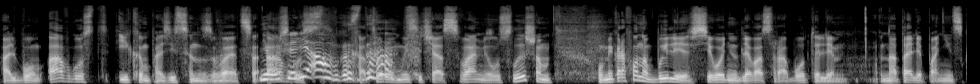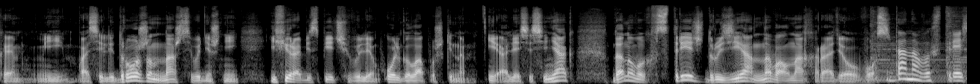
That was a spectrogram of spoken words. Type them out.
альбом «Август», и композиция называется «Август», август которую да? мы сейчас с вами услышим. У микрофона были сегодня для вас работали Наталья Паницкая и Василий Дрожин. Наш сегодняшний эфир обеспечивали Ольга Лапушкина и Олеся Синяк. До новых встреч, друзья, на волнах Радио ВОЗ. До новых встреч.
